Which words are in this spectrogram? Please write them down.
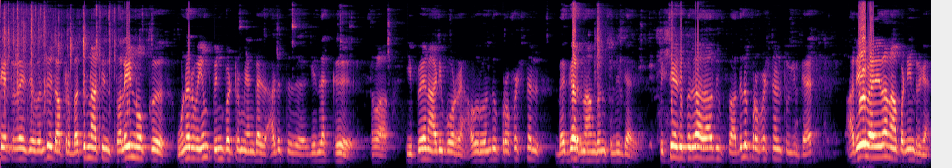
தேட்டரில் இது வந்து டாக்டர் பத்ரிநாத்தின் தொலைநோக்கு உணர்வையும் பின்பற்றும் எங்கள் அடுத்தது இலக்கு. ஸோ இப்போயே நான் அடி போடுறேன். அவர் வந்து ப்ரொஃபஷ்னல் பெக்கர் நாங்கன்னு சொல்லியிருக்காரு. பிச்சை எடுப்பதில் அதாவது இப்போ அதில் ப்ரொஃபஷ்னல் சொல்லியிருக்கார் அதே வேலையை தான் நான் பண்ணின்னு இருக்கேன்.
